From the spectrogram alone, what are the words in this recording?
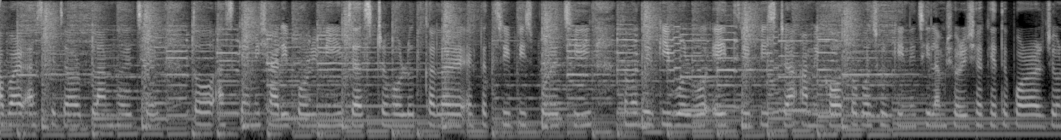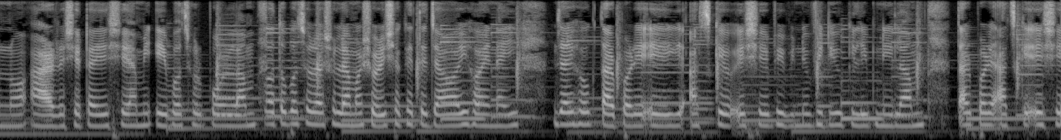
আবার আজকে যাওয়ার প্ল্যান হয়েছে। তো আজকে আমি শাড়ি পরিনি জাস্ট হলুদ কালারের একটা থ্রি পিস পরেছি। তোমাদের কি বলব, এই থ্রি পিসটা আমি গত বছর কিনেছিলাম সরিষা খেতে পরার জন্য, আর সেটা এসে আমি এই বছর পরলাম। গত বছর আসলে আমার সরিষা খেতে যাওয়াই হয় নাই। যাই হোক, তারপরে এই আজকেও এসে বিভিন্ন ভিডিও ক্লিপ নিলাম। তারপরে আজকে এসে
